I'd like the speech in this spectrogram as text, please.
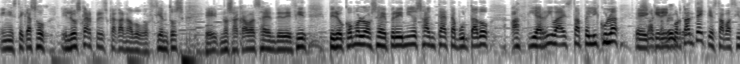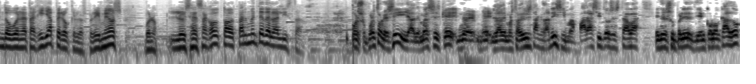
en este caso el Oscar, pero es que ha ganado 200, eh, nos acabas de decir, pero cómo los eh, premios han catapultado hacia arriba esta película, eh, que era importante, que estaba haciendo buena taquilla, pero que los premios, bueno, los ha sacado totalmente de la lista. Por supuesto que sí, y además es que la demostración está clarísima. Parásitos estaba en el Super bien colocado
